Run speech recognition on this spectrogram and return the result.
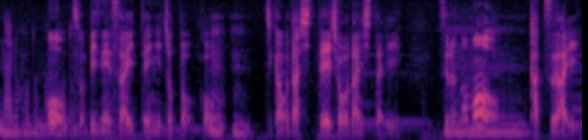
なるほどをど。そのビジネス相手にちょっとこうんううん。時間を出して商談したりするのもうん。割愛。うん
